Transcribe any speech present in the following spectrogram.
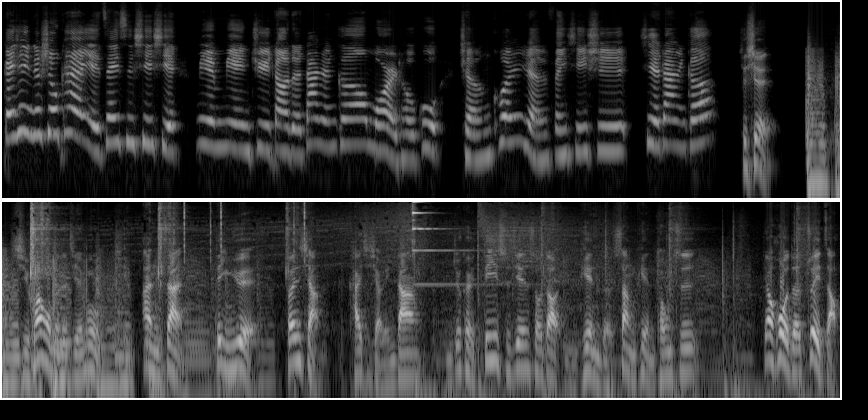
感谢你的收看，也再一次谢谢面面俱到的大人哥摩尔投顾陈坤仁分析师，谢谢大人哥，谢谢。喜欢我们的节目，请按赞、订阅、分享。开启小铃铛，你就可以第一时间收到影片的上片通知。要获得最早、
